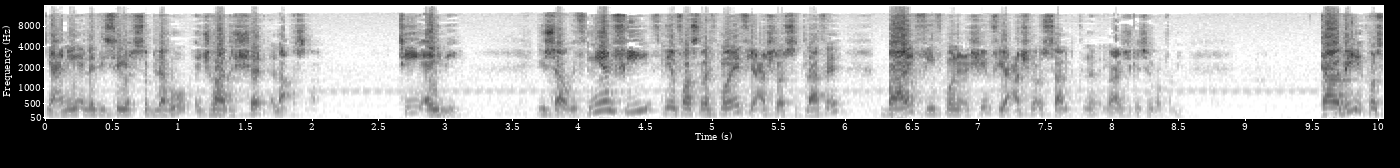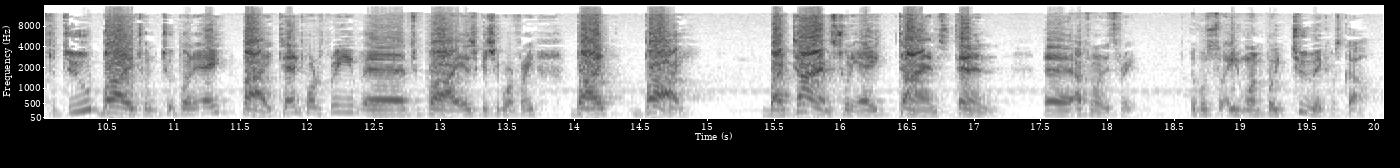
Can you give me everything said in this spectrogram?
يعني الذي سيحسب له إجهاد الشد الأقصى TAB يساوي 2 في 2.8 في 10 أس 3 باي في 28 في 10 أس يعني كسر رقمي tau B equals to 2 by 22.8 by 10.3 uh, to by as you can see رقمي by by by times 28 times 10 uh, up to 23 equals to 81.2 megapascal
